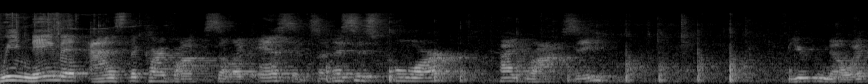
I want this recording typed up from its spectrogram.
we name it as the carboxylic acid. So this is 4-hydroxy butanoic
